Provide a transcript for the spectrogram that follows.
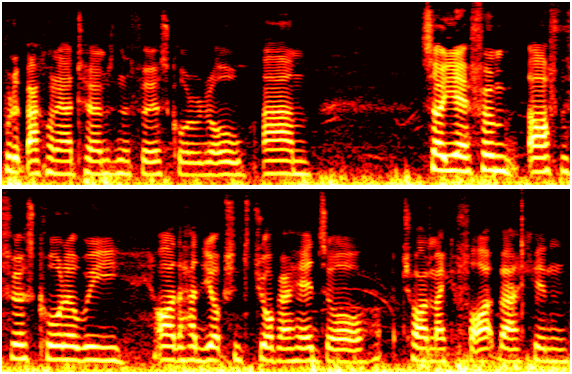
put it back on our terms in the first quarter at all. Um, so yeah, from after the first quarter, we either had the option to drop our heads or try and make a fight back. And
